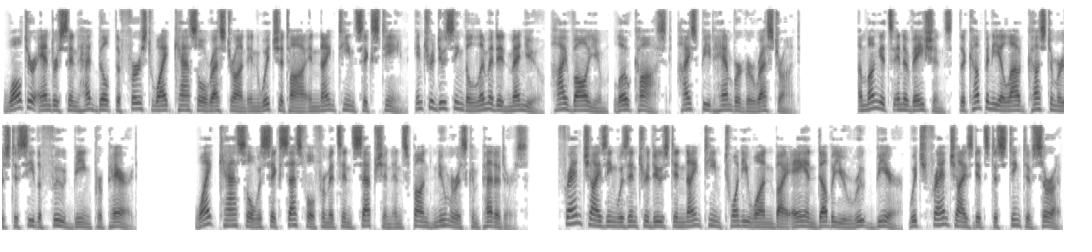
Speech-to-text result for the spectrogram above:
Walter Anderson had built the first White Castle restaurant in Wichita in 1916, introducing the limited menu, high-volume, low-cost, high-speed hamburger restaurant. Among its innovations, the company allowed customers to see the food being prepared. White Castle was successful from its inception and spawned numerous competitors. Franchising was introduced in 1921 by A&W Root Beer, which franchised its distinctive syrup.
